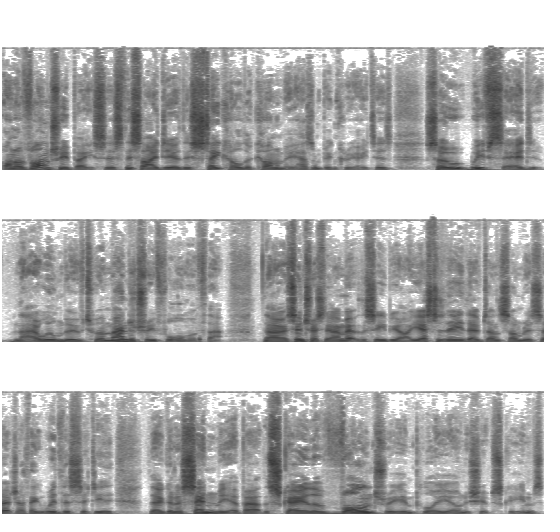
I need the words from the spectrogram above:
on a voluntary basis, this idea of this stakeholder economy hasn't been created. So we've said now we'll move to a mandatory form of that. Now, it's interesting. I met with the CBI yesterday. They've done some research, I think, with the city. They're going to send me about the scale of voluntary employee ownership schemes.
